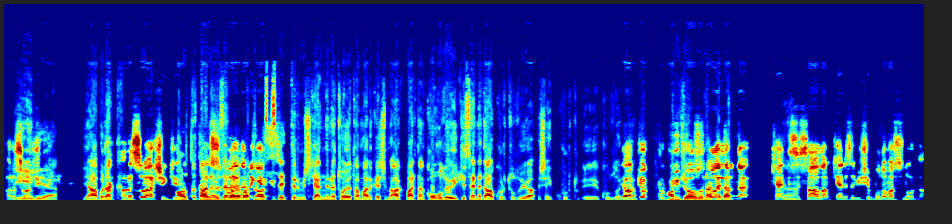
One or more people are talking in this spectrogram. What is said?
Parası var Değil çünkü. ya. Ya bırak. Parası var çünkü. 6 tane Yolsuzluk özel araba olaylarına tahsis ettirmiş kendine Toyota marka. Şimdi AK Parti'den kovuluyor. 2 sene daha kurtuluyor. Şey kurt e, kullanıyor. Yok yok. Bu büyük Amcaoğluna yolsuzluk kadar- olaylarında kendisi Ha. sağlam. Kendisine bir şey bulamazsın oradan.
